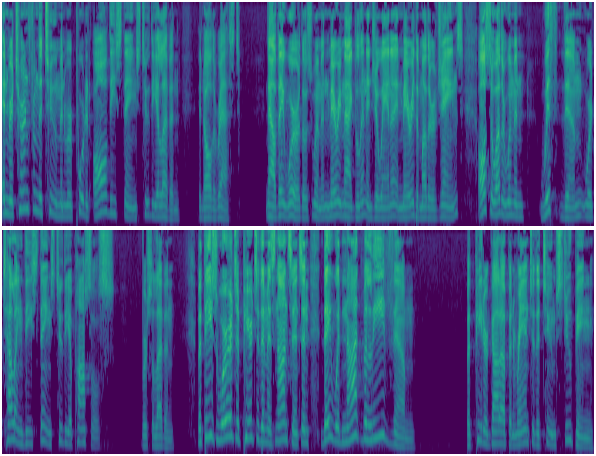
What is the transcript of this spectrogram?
and returned from the tomb and reported all these things to the eleven and all the rest. Now they were, those women, Mary Magdalene and Joanna and Mary, the mother of James. Also, other women with them were telling these things to the apostles. Verse 11. But these words appeared to them as nonsense, and they would not believe them. But Peter got up and ran to the tomb, stooping.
